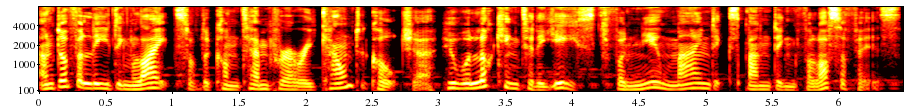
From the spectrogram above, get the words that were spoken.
and other leading lights of the contemporary counterculture who were looking to the East for new mind expanding philosophies.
